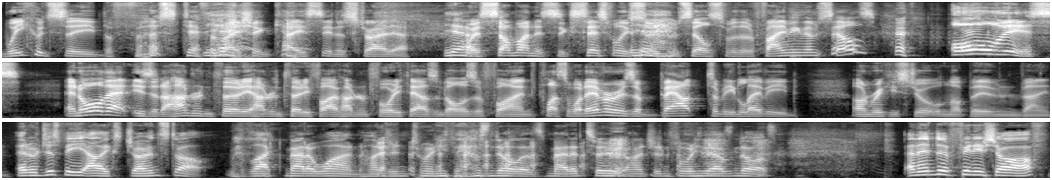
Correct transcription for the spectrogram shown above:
we could see the first defamation case in Australia Yeah. where someone has successfully sued Yeah. themselves for defaming themselves, all this and all that is at 130, 135, 140,000 dollars of fines plus whatever is about to be levied on Ricky Stuart will not be in vain. It'll just be Alex Jones style. of Like matter one, one, hundred twenty thousand dollars. Matter two, hundred forty thousand dollars. And then to finish off,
